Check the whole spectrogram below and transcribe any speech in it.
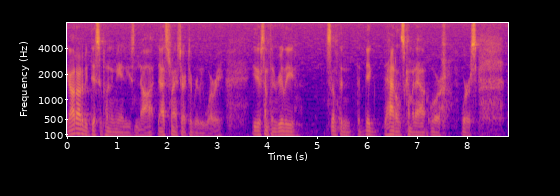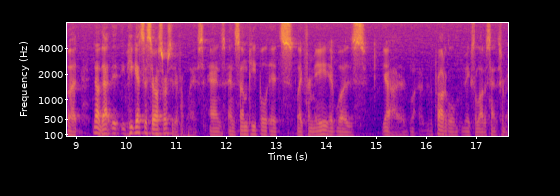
God ought to be disciplining me and he's not. That's when I start to really worry. Either something really, something, the big battle's coming out, or worse. But no, that it, he gets us there all sorts of different ways, and and some people, it's like for me, it was yeah, the prodigal makes a lot of sense for me,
